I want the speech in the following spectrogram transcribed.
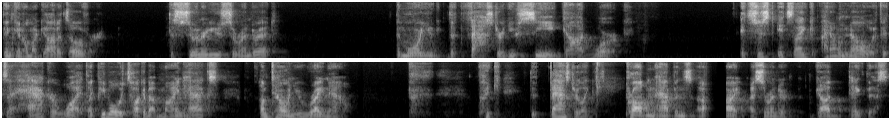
thinking, Oh my God, it's over. The sooner you surrender it, the more you, the faster you see God work. It's just it's like i don't know if it's a hack or what. Like people always talk about mind hacks. I'm telling you right now. Like the faster like problem happens all right i surrender. God take this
